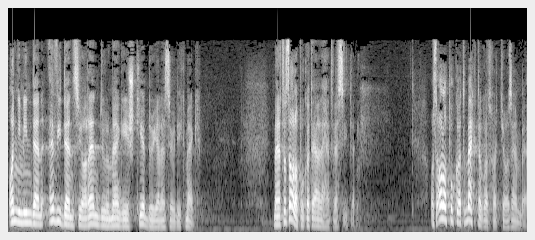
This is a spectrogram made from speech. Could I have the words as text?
Annyi minden evidencia rendül meg és kérdőjeleződik meg. Mert az alapokat el lehet veszíteni. Az alapokat megtagadhatja az ember.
